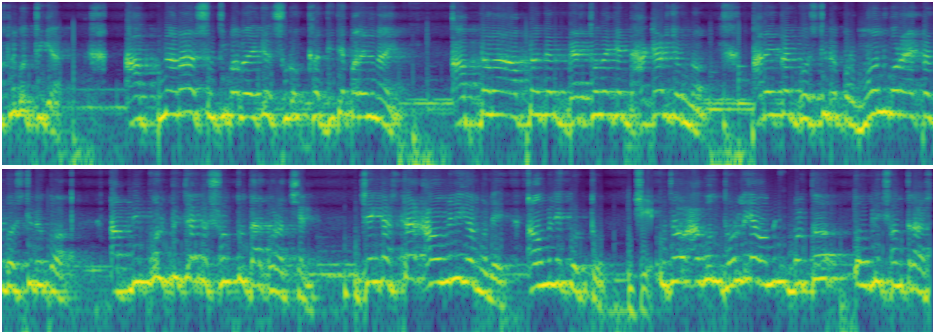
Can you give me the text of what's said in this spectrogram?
আসলো কোথেকে আপনারা সচিবালয়কে সুরক্ষা দিতে পারেন নাই। আপনারা আপনাদের ব্যর্থতাকে ঢাকার জন্য আরেকটা গোষ্ঠীর উপর মন গড়া একটা গোষ্ঠীর উপর আপনি কল্পিত একটা সত্য দাঁড় করাচ্ছেন। যে কাজটা আওয়ামী লীগ আমলে আওয়ামী লীগ করতো। কোথাও আগুন ধরলে আওয়ামী লীগ বলতো অগ্নি সন্ত্রাস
